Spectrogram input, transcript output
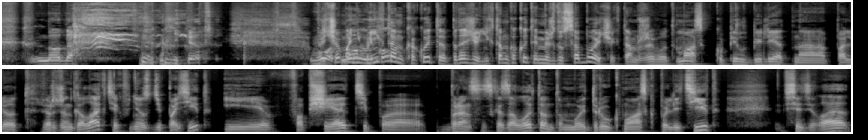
Ну, да. Нет. Причем вот, они, прикол... у них там какой-то, подожди, у них там какой-то между собойчик, там же вот Маск купил билет на полет Virgin Galactic, внес депозит, и вообще, типа, Брэнсон сказал, вот он там, мой друг Маск полетит, все дела.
